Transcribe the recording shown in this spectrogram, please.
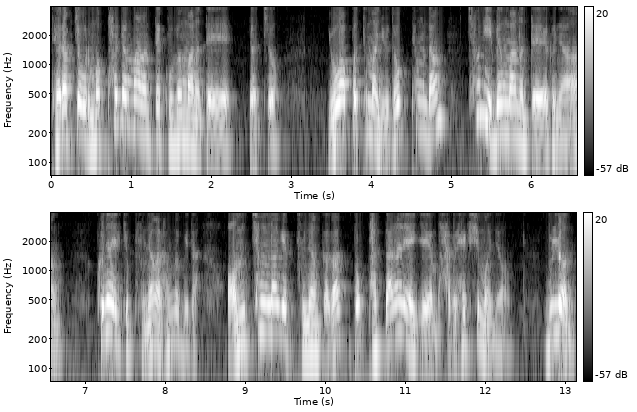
대략적으로 뭐 800만 원대, 900만 원대였죠. 요 아파트만 유독 평당 1200만 원대에 그냥 그냥 이렇게 분양을 한 겁니다. 엄청나게 분양가가 높았다는 얘기의 말의 핵심은요. 물론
